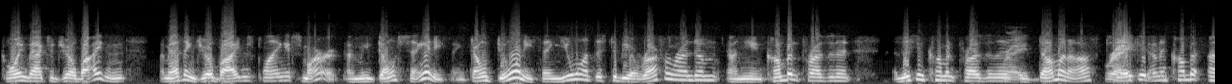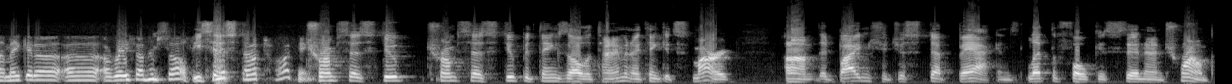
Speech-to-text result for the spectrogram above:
going back to Joe Biden I mean, I think Joe Biden's playing it smart. I mean, don't say anything, don't do anything. You want this to be a referendum on the incumbent president, and this incumbent president right. is dumb enough to right. make it an incumbent, uh, make it a, a, a, race on himself. He, he says stop talking. Trump says stupid. Trump says stupid things all the time, and I think it's smart um, that Biden should just step back and let the focus sit on Trump.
